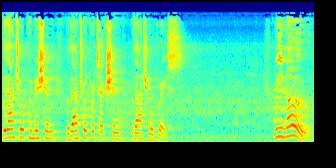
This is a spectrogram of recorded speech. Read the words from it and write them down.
without your permission, without your protection, without your grace. We know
